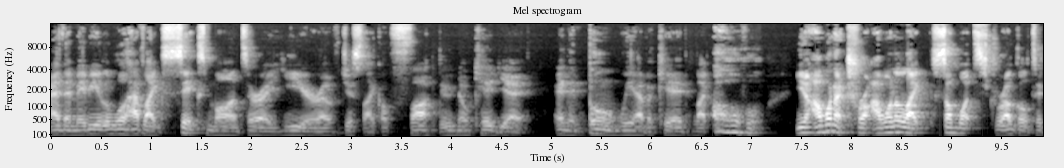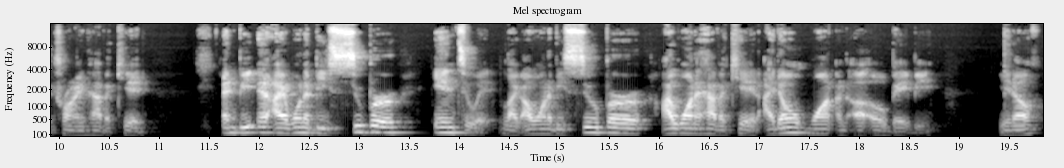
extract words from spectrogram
and then maybe we'll have like six months or a year of just like, oh fuck, dude, no kid yet, and then boom, we have a kid. Like, oh, you know, I want to try. I want to like somewhat struggle to try and have a kid, and be. I want to be super into it. Like I want to be super. I want to have a kid. I don't want an uh oh baby. You know,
